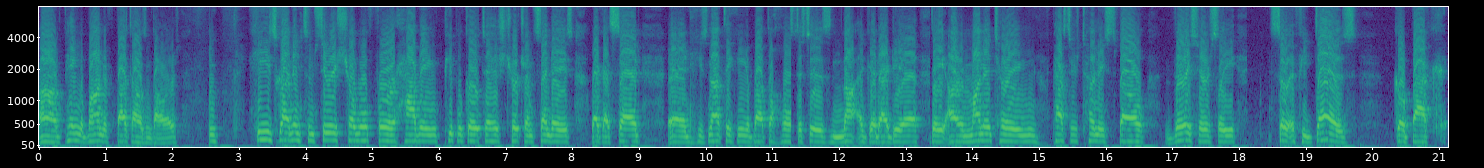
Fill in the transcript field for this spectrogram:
um, paying a bond of $5,000. He's gotten in some serious trouble for having people go to his church on Sundays, like I said and he's not thinking about the whole this is not a good idea. They are monitoring pastor tony spell very seriously. So if he does go back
